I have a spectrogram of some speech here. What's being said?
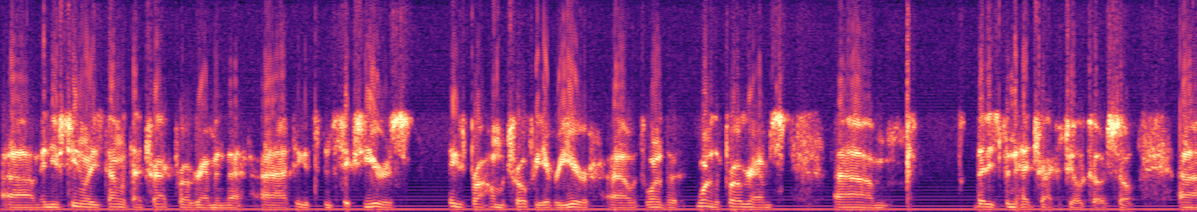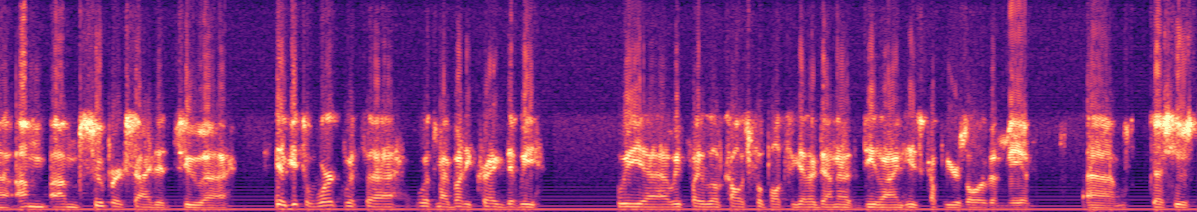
Um, and you've seen what he's done with that track program in the uh, I think it's been six years. I think he's brought home a trophy every year uh, with one of the one of the programs. Um, that he's been the head track and field coach. So uh, I'm I'm super excited to uh, you know get to work with uh, with my buddy Craig that we we uh, we played a little college football together down there at the D line. He's a couple years older than me, and um, gosh, he was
